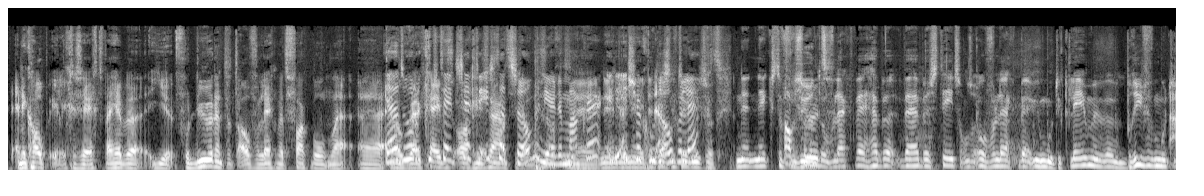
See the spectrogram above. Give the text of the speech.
En ik hoop eerlijk gezegd, wij hebben hier voortdurend het overleg met vakbonden... eh en dat ook hoor ik je steeds zeggen. Is dat zo, meneer De Makker? is er goed overleg? Nee, niks te Absoluut. voortdurend overleg. Wij hebben, wij hebben steeds ons overleg bij u moeten claimen. We hebben brieven moeten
